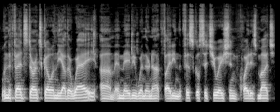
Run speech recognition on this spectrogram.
when the Fed starts going the other way, um, and maybe when they're not fighting the fiscal situation quite as much.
